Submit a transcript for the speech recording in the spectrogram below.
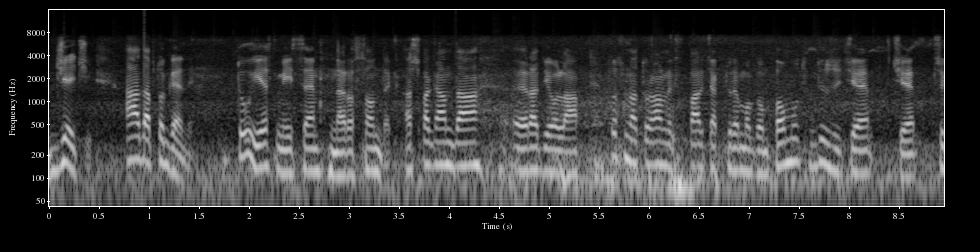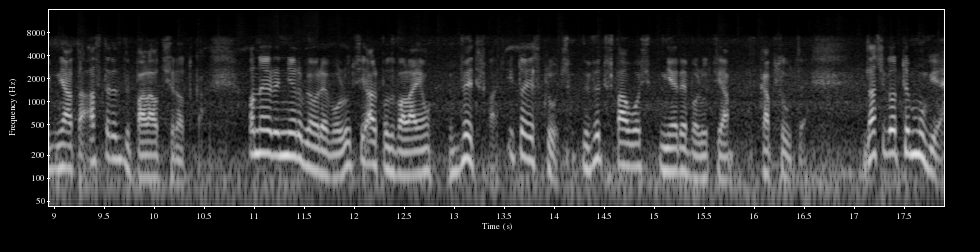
dzieci. Adaptogeny. Tu jest miejsce na rozsądek. Ashwagandha, e, radiola to są naturalne wsparcia, które mogą pomóc, gdy życie Cię przygniata, a stres wypala od środka. One nie robią rewolucji, ale pozwalają wytrwać. I to jest klucz. Wytrwałość, nie rewolucja w kapsułce. Dlaczego o tym mówię?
